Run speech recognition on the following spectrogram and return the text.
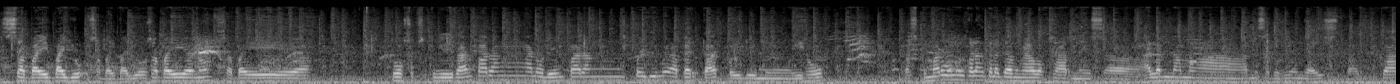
sabay bayo sabay bayo sabay ano sabay uh, tusok sa tuliran parang ano din parang pwede mo uppercut pwede mo i-hook. Tapos kung marunong ka lang talaga maghawak sa harness uh, alam ng mga harness sa yan guys. Pagka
